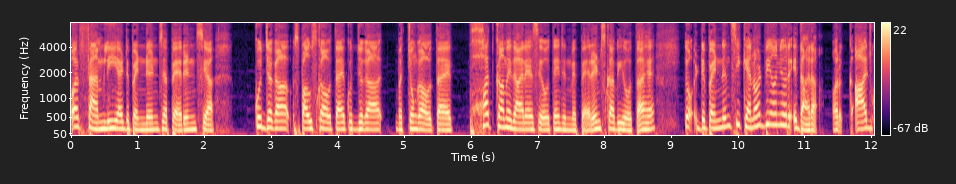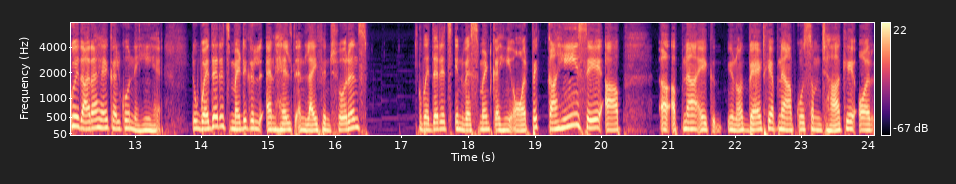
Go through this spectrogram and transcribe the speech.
और फैमिली या डिपेंडेंट्स या पेरेंट्स या कुछ जगह स्पाउस का होता है, कुछ जगह बच्चों का होता है बहुत कम इदारे ऐसे होते हैं जिनमें पेरेंट्स का भी होता है। तो dependency cannot be on your इदारा। और आज को इदारा है, कल को नहीं है। तो whether it's medical and health and life insurance whether it's investment कहीं और पे, कहीं से आप अपना एक यू नो बैठ के अपने आप को समझा के, और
